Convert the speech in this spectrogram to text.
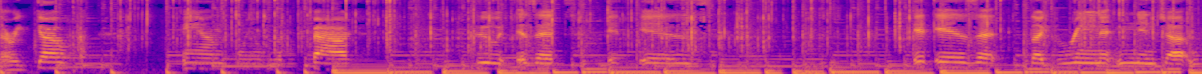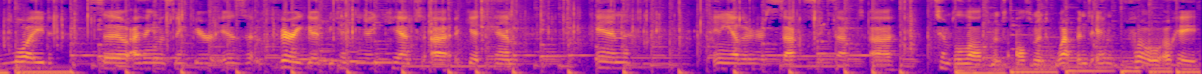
There we go. And going open the bag. Who is it? It is... It is the Green Ninja Lloyd so I think this figure is very good because, you know, you can't uh, get him in any other sets except uh, Temple Ultimate Ultimate Weapon. And, whoa, okay,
